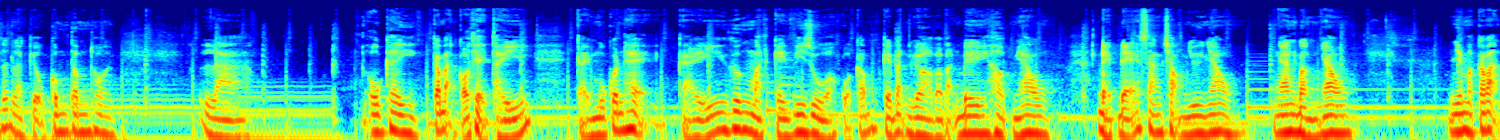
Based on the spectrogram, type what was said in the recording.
rất là kiểu công tâm thôi. Là, ok, các bạn có thể thấy cái mối quan hệ, cái gương mặt, cái visual của các, cái bạn G và bạn B hợp nhau đẹp đẽ sang trọng như nhau ngang bằng nhau. Nhưng mà các bạn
